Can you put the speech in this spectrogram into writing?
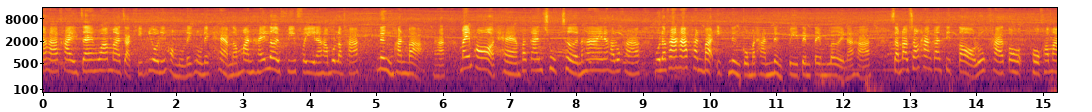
นะคะ ใครแจ้งว่ามาจากคลิปวิดีโอนี้ของหนูเล็กหนูเล็กแถมน้ำมันให้เลยฟรีๆนะคะมูลค่า 1,000 บาทนะคะไม่พอแถมประกันฉุกเฉินให้นะคะ ลูกค้ามูลค่า 5,000 บาทอีก 1กรมธรรม์1ปีเต็มๆเลยนะคะ สำหรับช่องทางการติดต่อลูกค้าโทรเข้ามา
